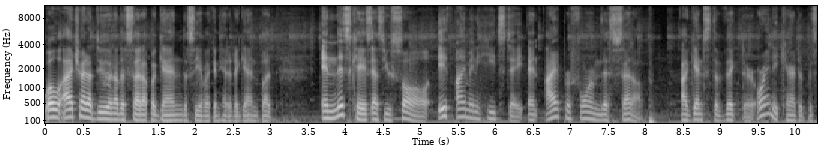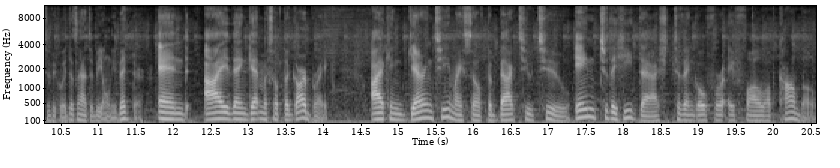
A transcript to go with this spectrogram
Well, I try to do another setup again to see if I can hit it again, but in this case, as you saw, if I'm in heat state and I perform this setup against the Victor, or any character specifically, it doesn't have to be only Victor, and I then get myself the guard break, I can guarantee myself the back 2-2 into the heat dash to then go for a follow-up combo.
